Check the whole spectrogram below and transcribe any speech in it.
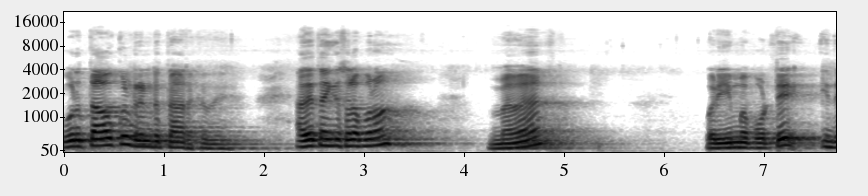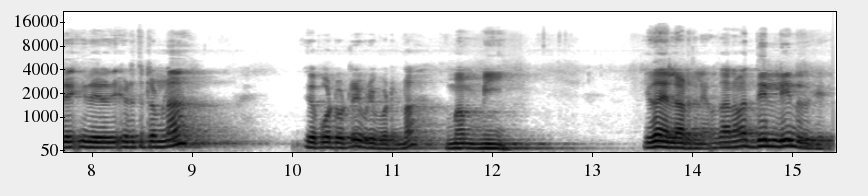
ஒரு தாவுக்குள் ரெண்டு தா இருக்குது. அதே தான் இங்கே சொல்ல போகிறோம் ம ஒரு இம்மை போட்டு இந்த இதை எடுத்துட்டோம்னா இதை போட்டு விட்டு இப்படி போட்டோம்னா மம்மி இதுதான் எல்லா இடத்துலையும். உதாரணமாக தில்லின்னு இருக்குது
